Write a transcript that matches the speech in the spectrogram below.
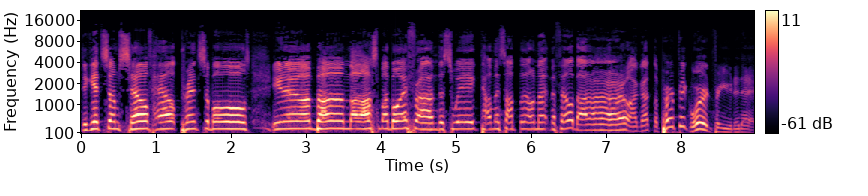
to get some self help principles. You know, I'm bummed. I lost my boyfriend this week. Tell me something that'll make me feel better. I got the perfect word for you today.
